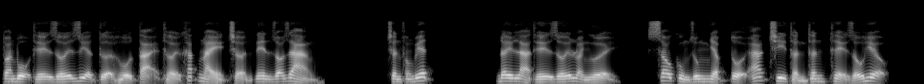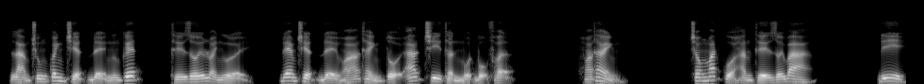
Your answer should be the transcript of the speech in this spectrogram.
Toàn bộ thế giới rìa tựa hồ tại thời khắc này trở nên rõ ràng. Trần Phong biết, đây là thế giới loài người, sau cùng dung nhập tội ác chi thần thân thể dấu hiệu, làm chung quanh triệt để ngưng kết, thế giới loài người, đem triệt để hóa thành tội ác chi thần một bộ phận. Hóa thành. Trong mắt của hắn thế giới ba. Đi.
